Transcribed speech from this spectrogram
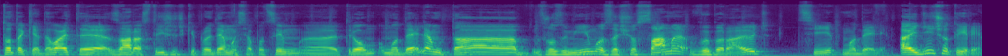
то таке, давайте зараз трішечки пройдемося по цим е, трьом моделям та зрозуміємо, за що саме вибирають. Ці моделі ID4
